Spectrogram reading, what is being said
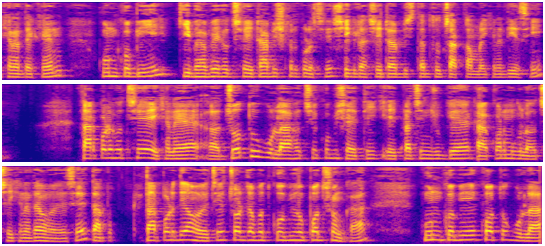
এখানে দেখেন কোন কবি কীভাবে হচ্ছে এটা আবিষ্কার করেছে, সেগুলা, সেটার বিস্তারিত চারটা আমরা এখানে দিয়েছি। তারপরে হচ্ছে এখানে যতগুলা হচ্ছে কবি সাহিত্যিক এই প্রাচীন যুগে কর্মগুলো হচ্ছে এখানে দেওয়া হয়েছে। তারপর দেওয়া হয়েছে চর্যাপদ কবি ও পদ সংখ্যা। কোন কবি কতগুলা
